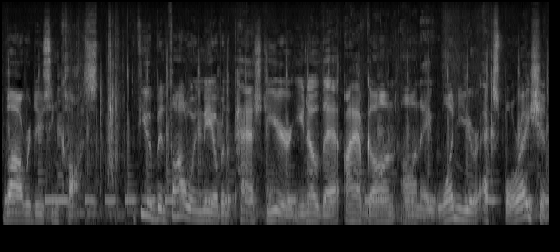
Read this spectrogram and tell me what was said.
while reducing cost. If you have been following me over the past year, you know that I have gone on a one year exploration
